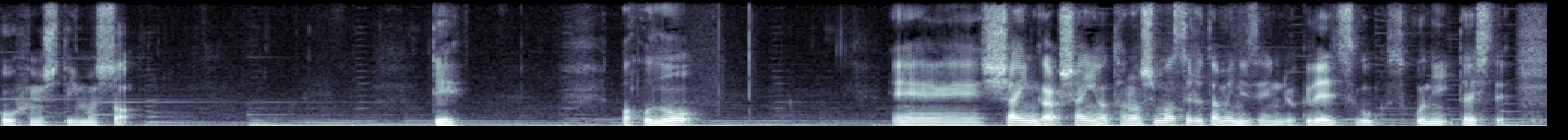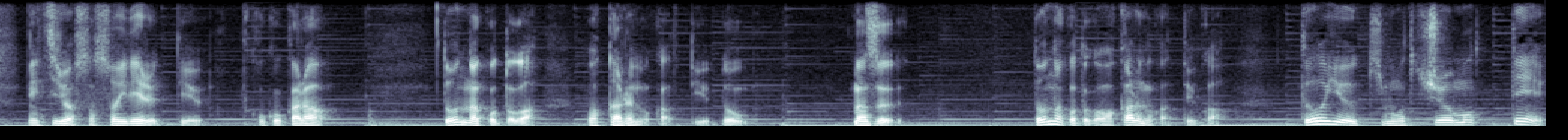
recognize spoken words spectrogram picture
興奮していました。で、まあ、このえー社員が社員を楽しませるために全力ですごくそこに対して熱量を注いでるっていうここからどんなことが分かるのかっていうとまずどんなことが分かるのかっていうかどういう気持ちを持って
